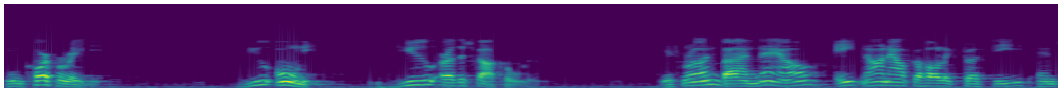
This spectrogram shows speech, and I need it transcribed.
incorporated. You own it. You are the stockholder. It's run by now eight non-alcoholic trustees and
